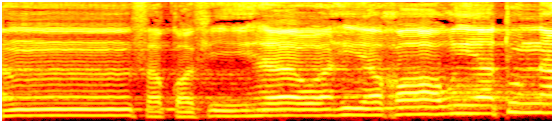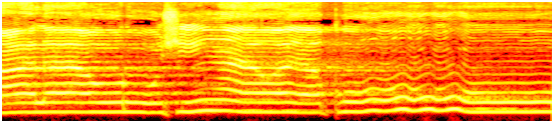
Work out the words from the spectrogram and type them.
أنفق فيها وهي خاوية على عروشها ويقول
